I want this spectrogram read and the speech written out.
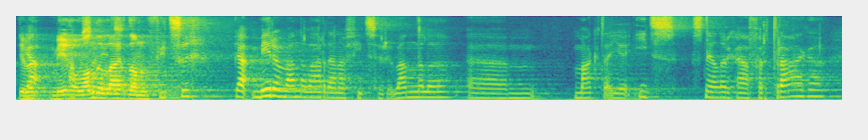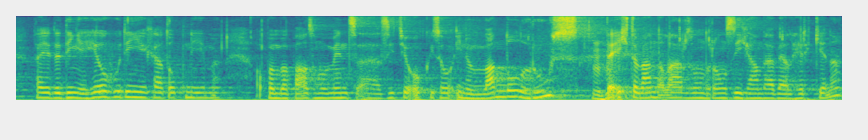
Je bent meer een wandelaar dan een fietser? Ja, meer een wandelaar dan een fietser. Wandelen um, maakt dat je iets sneller gaat vertragen, dat je de dingen heel goed in je gaat opnemen. Op een bepaald moment uh, zit je ook zo in een wandelroes. De mhm. echte wandelaars onder ons die gaan dat wel herkennen.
